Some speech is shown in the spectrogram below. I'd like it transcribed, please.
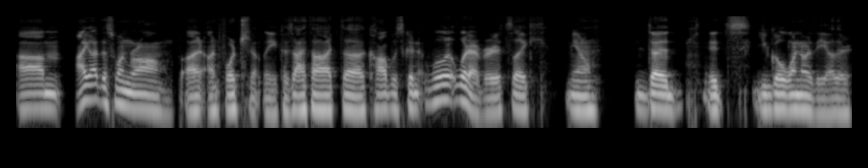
Um, I got this one wrong, uh, unfortunately, because I thought uh, Cobb was gonna. Well, whatever. It's like you know, the it's you go one or the other.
